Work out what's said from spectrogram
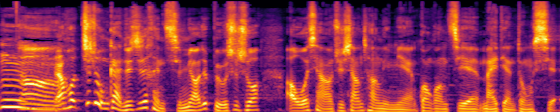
嗯，然后这种感觉其实很奇妙，就比如是说啊、我想要去商场里面逛逛街，买点东西，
